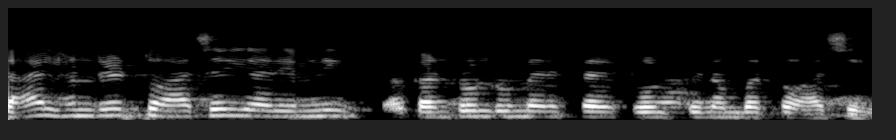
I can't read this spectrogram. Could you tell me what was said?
dial hundred তো আছেই আর এমনি কন্ট্রোল রুমের একটা টোল ফ্রি নাম্বার তো আছেই।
